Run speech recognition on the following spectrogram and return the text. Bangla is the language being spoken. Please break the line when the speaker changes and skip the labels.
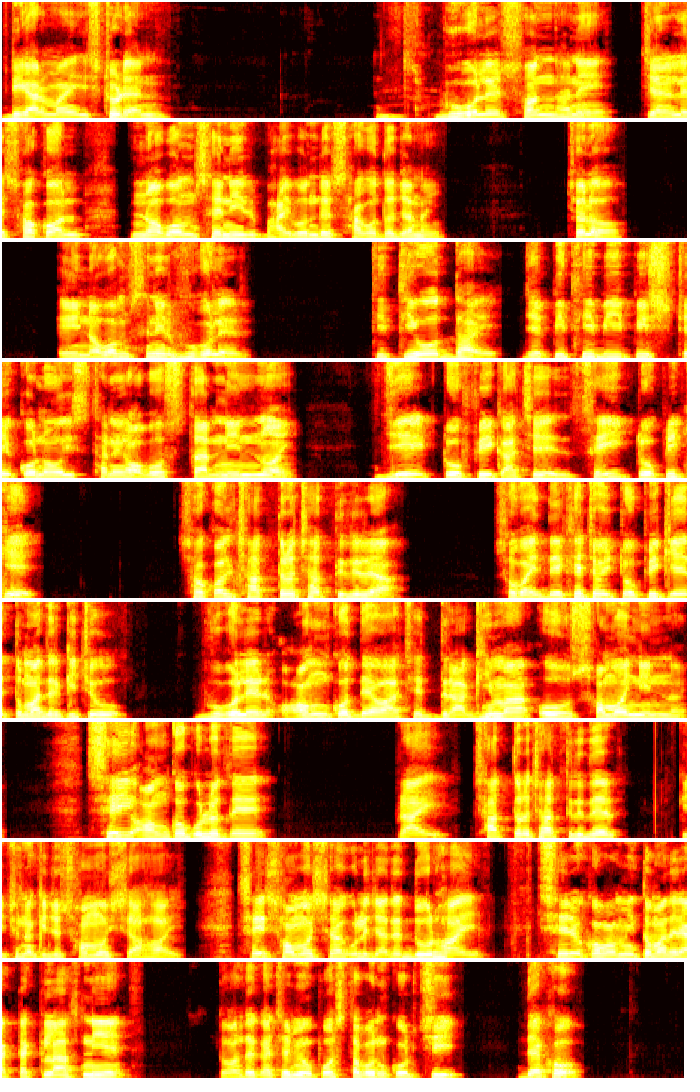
ডিয়ার মাই স্টুডেন্ট ভূগোলের সন্ধানে চ্যানেলে সকল নবম শ্রেণির ভাই বোনদের স্বাগত জানাই। চলো, এই নবম শ্রেণির ভূগোলের তৃতীয় অধ্যায়, যে পৃথিবী পৃষ্ঠে কোনো স্থানের অবস্থান নির্ণয়, যে টপিক আছে, সেই টপিকে সকল ছাত্রছাত্রীরা সবাই দেখেছ, ওই টপিকে তোমাদের কিছু ভূগোলের অঙ্ক দেওয়া আছে, দ্রাঘিমা ও সময় নির্ণয়। সেই অঙ্কগুলোতে প্রায় ছাত্রছাত্রীদের কিছু না কিছু সমস্যা হয়। সেই সমস্যাগুলি যাতে দূর হয়, সেরকম আমি তোমাদের একটা ক্লাস নিয়ে তোমাদের কাছে আমি উপস্থাপন করছি। দেখো,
